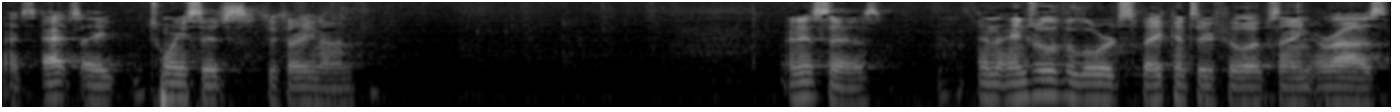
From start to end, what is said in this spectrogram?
That's Acts 8, 26 through 39. And it says, And the angel of the Lord spake unto Philip, saying, Arise,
